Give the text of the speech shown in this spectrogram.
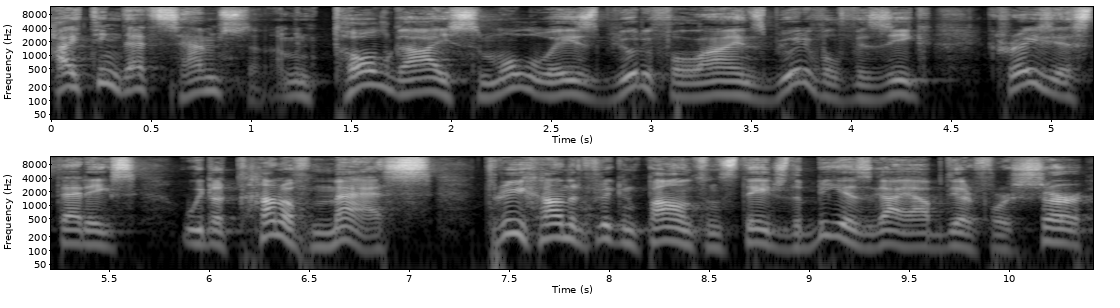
I think that's Samson. I mean, tall guy, small waist, beautiful lines, beautiful physique, crazy aesthetics, with a ton of mass, 300 freaking pounds on stage, the biggest guy up there for sure.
